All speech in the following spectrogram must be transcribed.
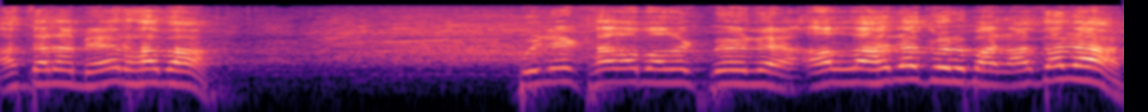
Adana merhaba. Bu ne kalabalık böyle. Allah'ına kurban Adana.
